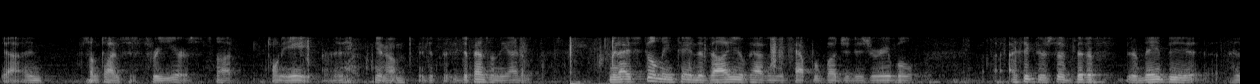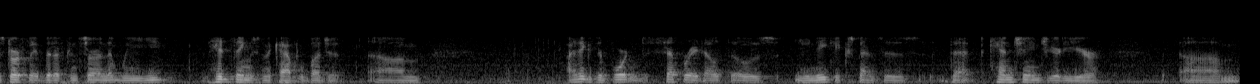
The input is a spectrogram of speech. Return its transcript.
Yeah, and sometimes it's three years, it's not twenty-eight or anything, you know, it dep- it depends on the item. I mean, I still maintain the value of having the capital budget is you're able, I think there's a bit of, there may be historically a bit of concern that we hid things in the capital budget. Um, I think it's important to separate out those unique expenses that can change year to year, um,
